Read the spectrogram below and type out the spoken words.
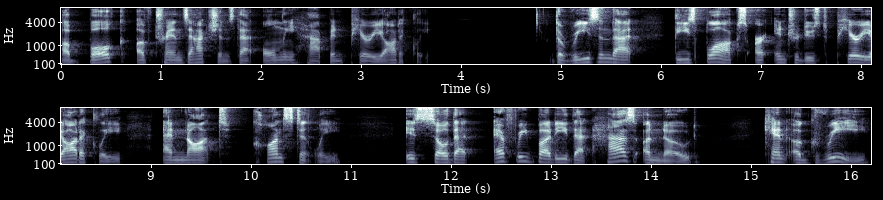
a bulk of transactions that only happen periodically. The reason that these blocks are introduced periodically and not constantly is so that everybody that has a node can agree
